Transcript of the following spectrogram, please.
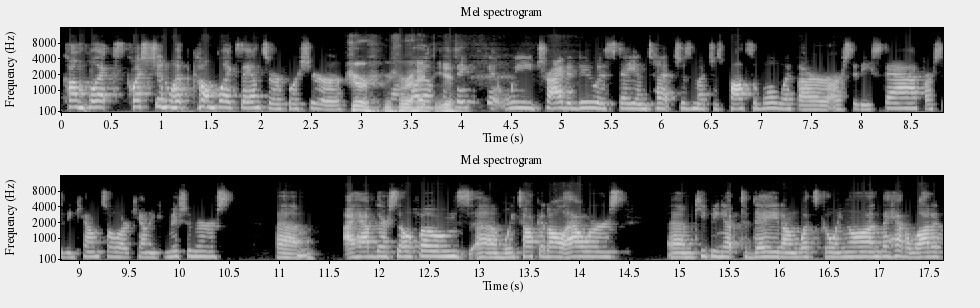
complex question with complex answer for sure. Sure, And right. One of the yes. things that we try to do is stay in touch as much as possible with our our city staff, our city council, our county commissioners. Um, I have their cell phones. Um, we talk at all hours, um, keeping up to date on what's going on. They have a lot of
